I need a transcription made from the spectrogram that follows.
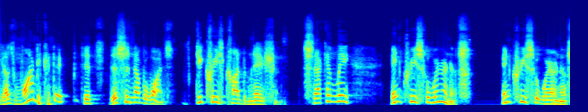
doesn't want to condemn. It's, this is number one. Decrease condemnation. Secondly, increase awareness. Increase awareness.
